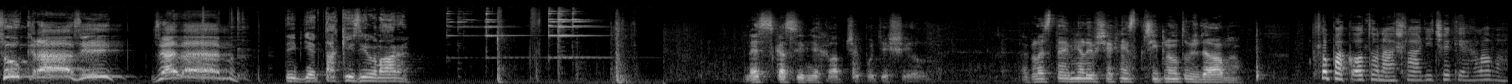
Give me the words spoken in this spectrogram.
cukráři řevem. Ty mě taky, Zilvar. Dneska si mě chlapče potěšil. Takhle jste je měli všechny skřípnout už dávno. To pak o to náš ládíček je hlava.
